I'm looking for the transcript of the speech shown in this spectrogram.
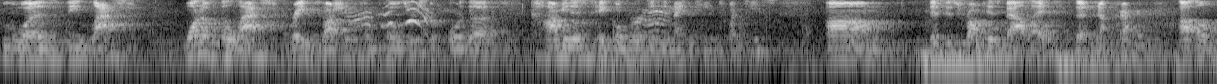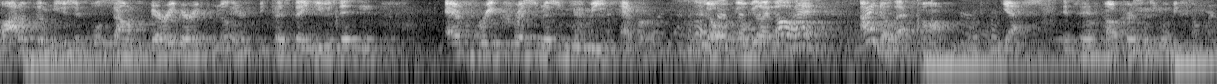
who was the last, one of the last great Russian composers before the communist takeover in the 1920s. Um, this is from his ballet, The Nutcracker. Uh, a lot of the music will sound very, very familiar because they use it in every Christmas movie. So you'll be like, oh, hey, I know that song. Yes, it's in a Christmas movie somewhere.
